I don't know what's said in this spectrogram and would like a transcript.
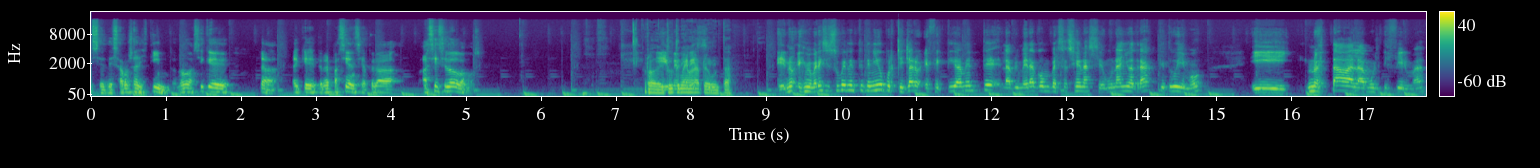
se desarrolla distinto, ¿no? Así que, nada, hay que tener paciencia, pero así ese lado vamos. Rodri, tú tenías una pregunta. Eh, es que me parece súper entretenido porque, claro, efectivamente, la primera conversación hace un año atrás que tuvimos, y no estaba la multifirma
